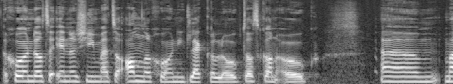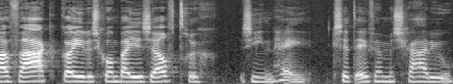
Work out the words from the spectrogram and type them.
gewoon dat de energie met de ander gewoon niet lekker loopt. Dat kan ook. Ehm, maar vaak kan je dus gewoon bij jezelf terugzien. Hé, hey, ik zit even in mijn schaduw.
